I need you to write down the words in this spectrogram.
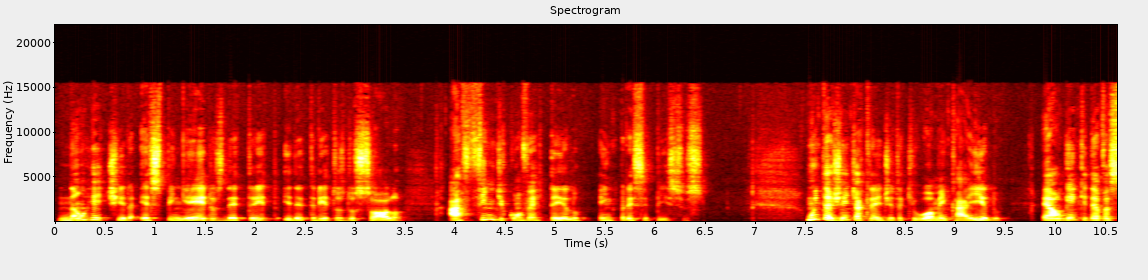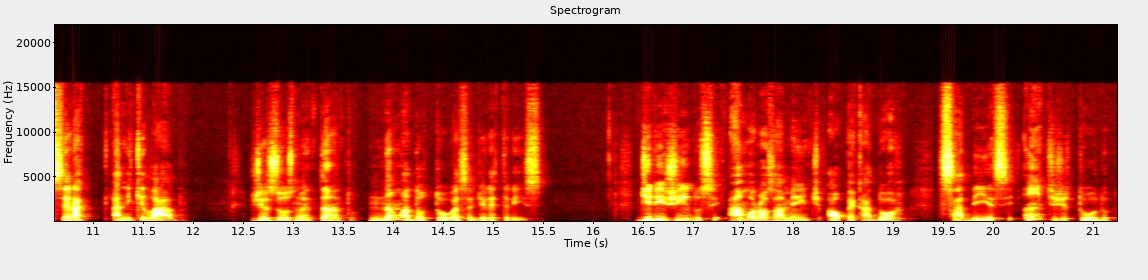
não retira espinheiros detrito e detritos do solo a fim de convertê-lo em precipícios. Muita gente acredita que o homem caído é alguém que deva ser aniquilado. Jesus, no entanto, não adotou essa diretriz. Dirigindo-se amorosamente ao pecador, sabia-se, antes de tudo,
